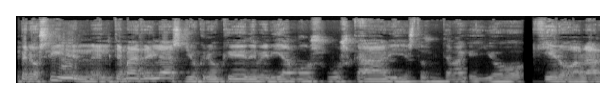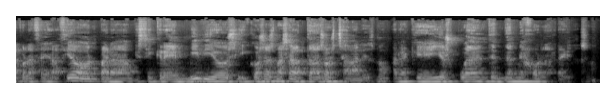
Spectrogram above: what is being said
Pero sí, el, tema de reglas yo creo que deberíamos buscar, y esto es un tema que yo quiero hablar con la federación para que se creen vídeos y cosas más adaptadas a los chavales, ¿no? Para que ellos puedan entender mejor las reglas, ¿no?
